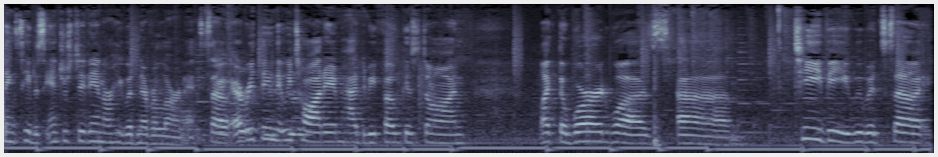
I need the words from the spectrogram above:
things he was interested in or he would never learn it. So everything that we taught him had to be focused on, like the word was um, TV. We would say,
